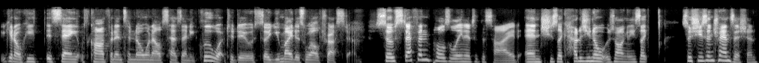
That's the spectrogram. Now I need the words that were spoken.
you know, he is saying it with confidence and no one else has any clue what to do. So you might as well trust him. So Stefan pulls Elena to the side, and she's like, "How did you know what was wrong?" And he's like, "So she's in transition.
